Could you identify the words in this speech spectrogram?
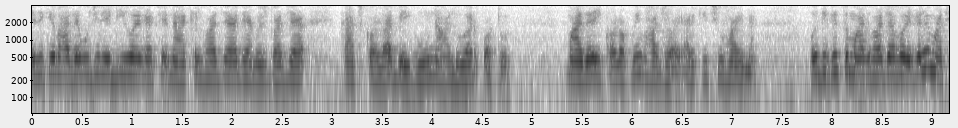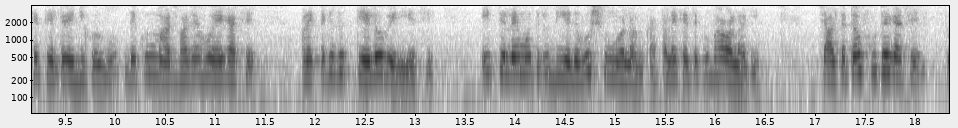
এদিকে ভাজাভুজি রেডি হয়ে গেছে, নারকেল ভাজা, ঢ্যাঁড়স ভাজা, কাঁচকলা, বেগুন, আলু আর পটল। মায়েদের এই রকমই ভাজা হয়, আর কিছু হয় না। ওদিকে তো মাছ ভাজা হয়ে গেলে মাছের তেলটা রেডি করব। দেখুন মাছ ভাজা হয়ে গেছে, অনেকটা কিন্তু তেলও বেরিয়েছে। এই তেলের মধ্যে একটু দিয়ে দেবো শুকনো লঙ্কা, তাহলে খেতে খুব ভালো লাগে। চালতাটাও ফুটে গেছে, তো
